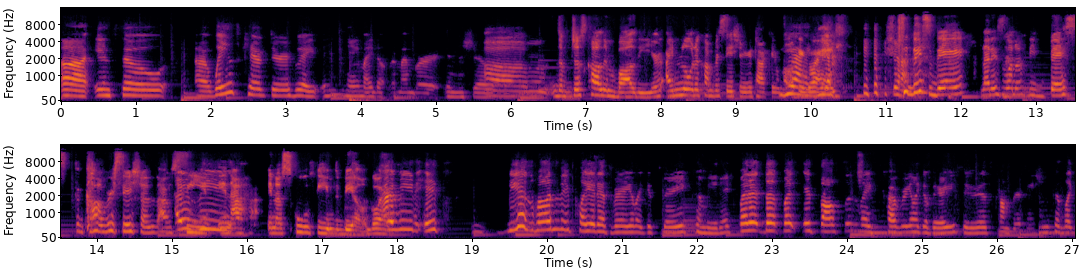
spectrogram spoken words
Uh, and so uh, Wayne's character, who I, his name I don't remember in the show. Um, the, just call him Baldy. You're, I know the conversation you're talking about. Yeah, okay, go ahead. Yeah. yeah. to this day, that is one of the best conversations I've seen I mean, in a in a school themed bill. Go ahead. I mean, it's because one they play it as very like it's very comedic, but it the, but it's also like covering like a very serious conversation because like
